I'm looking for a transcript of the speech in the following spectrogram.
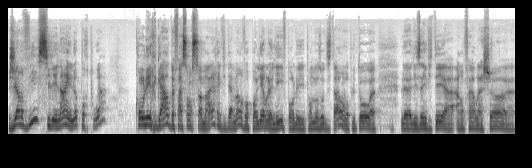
J'ai envie, si l'élan est là pour toi, qu'on les regarde de façon sommaire, évidemment. On va pas lire le livre pour, les, pour nos auditeurs. On va plutôt euh, les inviter à, en faire l'achat. Euh,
